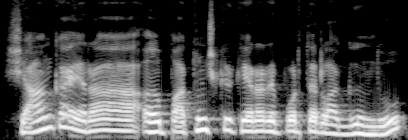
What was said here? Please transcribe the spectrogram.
Și Anca era, uh, atunci cred că era reporter la Gândul,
